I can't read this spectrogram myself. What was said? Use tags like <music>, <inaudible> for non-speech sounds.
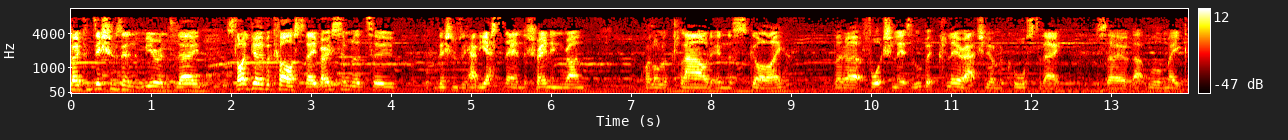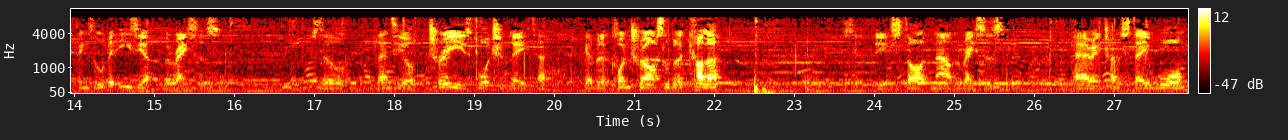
So conditions in Mürren today, slightly overcast today, very similar to the conditions we had yesterday in the training run. Quite a lot of cloud in the sky, but uh, fortunately it's a little bit clearer actually on the course today, so that will make things a little bit easier for the racers. Still plenty of trees, fortunately, to get a bit of contrast, a little bit of colour. See at the start now, the racers preparing, trying to stay warm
